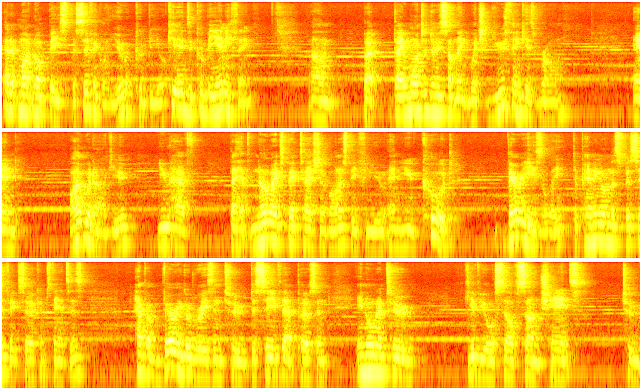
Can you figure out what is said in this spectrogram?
And it might not be specifically you, it could be your kids, it could be anything. Um, but they want to do something which you think is wrong, and I would argue you have they have no expectation of honesty for you, and you could very easily, depending on the specific circumstances, have a very good reason to deceive that person in order to give yourself some chance to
